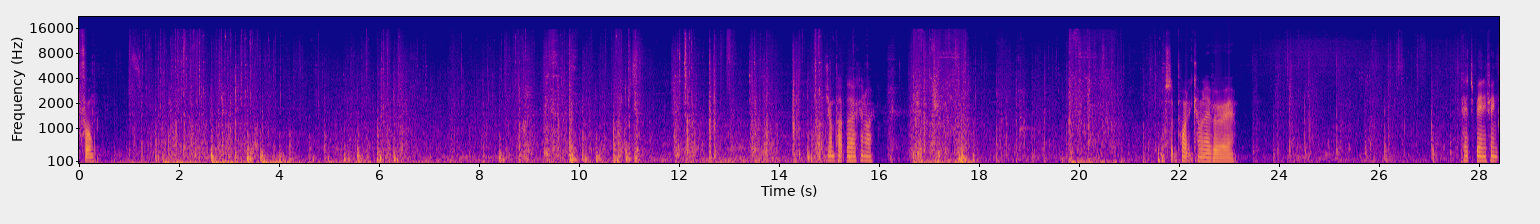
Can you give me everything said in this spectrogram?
Myself. Jump up there, can I? What's the point of coming over here? Appear to be anything?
